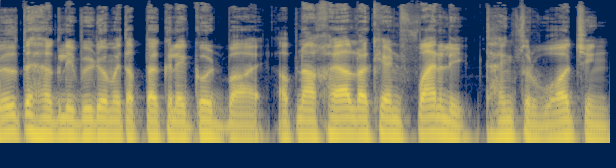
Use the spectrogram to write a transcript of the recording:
मिलते हैं अगली वीडियो में, तब तक के लिए गुड बाय। अपना ख्याल रखें, and finally, thanks for watching.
